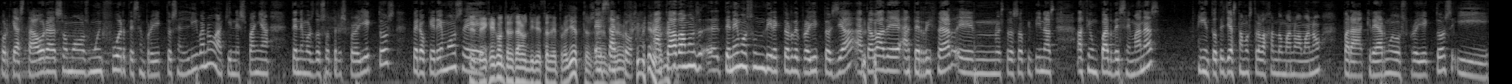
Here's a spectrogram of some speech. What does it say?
porque hasta ahora somos muy fuertes en proyectos en Líbano. Aquí en España tenemos dos o tres proyectos, pero queremos. eh, que contratar a un director de proyectos. ¿eh? Exacto. Primero, ¿no? Acá vamos, eh, tenemos un director de proyectos ya, acaba de aterrizar en nuestras oficinas hace un par de semanas. Y entonces ya estamos trabajando mano a mano para crear nuevos proyectos y,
